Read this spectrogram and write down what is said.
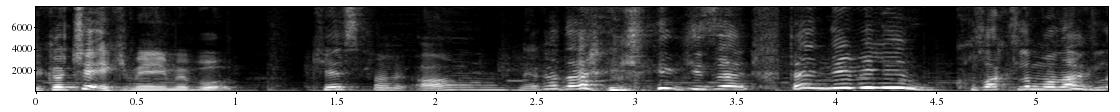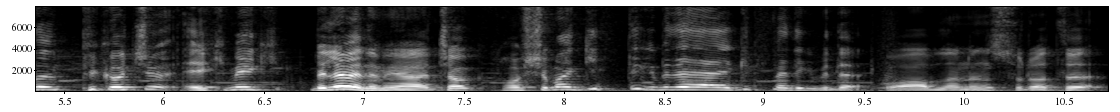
Pikachu ekmeği mi bu? Kes bak. Aa ne kadar güzel. Ben ne bileyim kulaklı molaklı Pikachu ekmek bilemedim ya. Çok hoşuma gitti gibi de gitmedi gibi de. Bu ablanın suratı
